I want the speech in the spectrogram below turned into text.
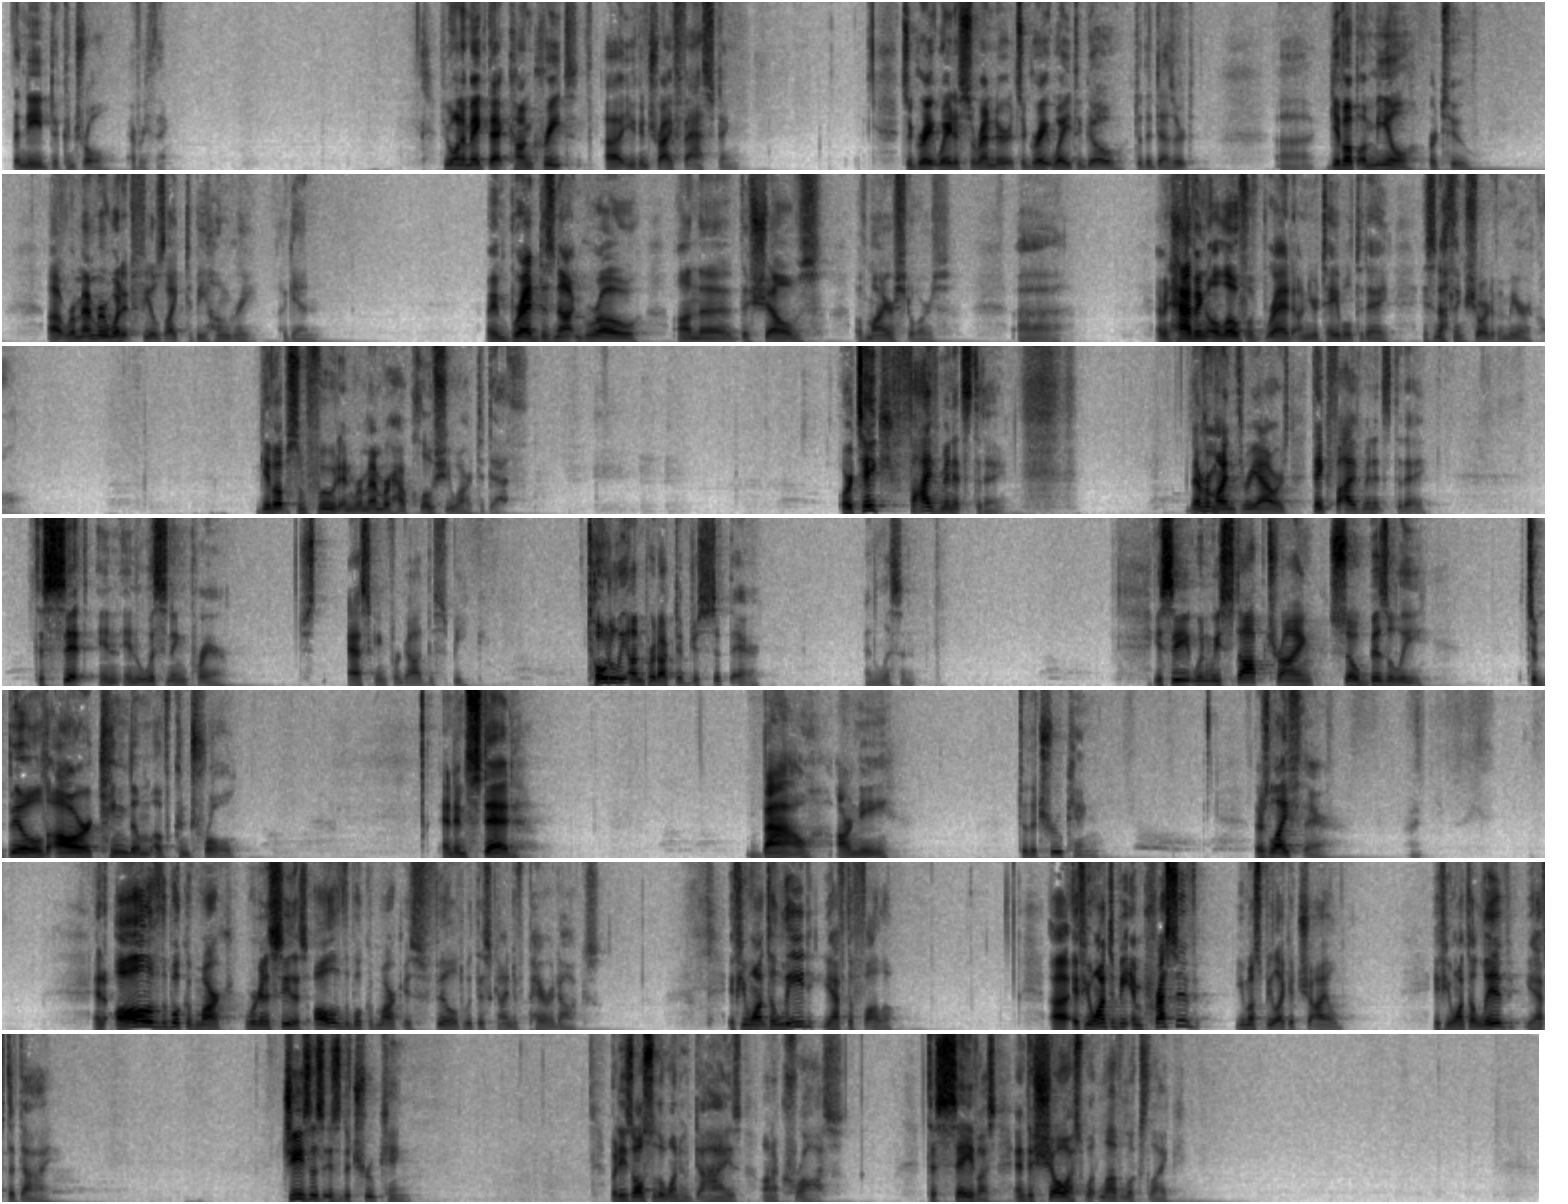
the need to control everything. If you want to make that concrete, uh, you can try fasting. It's a great way to surrender, it's a great way to go to the desert. Uh, give up a meal or two. Uh, remember what it feels like to be hungry again. I mean, bread does not grow on the, the shelves of Meijer stores. Uh, I mean, having a loaf of bread on your table today is nothing short of a miracle. Give up some food and remember how close you are to death. Or take five minutes today. Never mind three hours. Take five minutes today to sit in, in listening prayer, just asking for God to speak. Totally unproductive. Just sit there and listen. You see, when we stop trying so busily to build our kingdom of control. And instead, bow our knee to the true King. There's life there. Right? And all of the book of Mark, we're going to see this, all of the book of Mark is filled with this kind of paradox. If you want to lead, you have to follow. Uh, if you want to be impressive, you must be like a child. If you want to live, you have to die. Jesus is the true king. But he's also the one who dies on a cross to save us and to show us what love looks like.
